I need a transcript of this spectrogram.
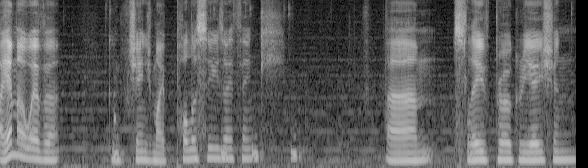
I am, however, going to change my policies, I think. Um, slave procreation,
